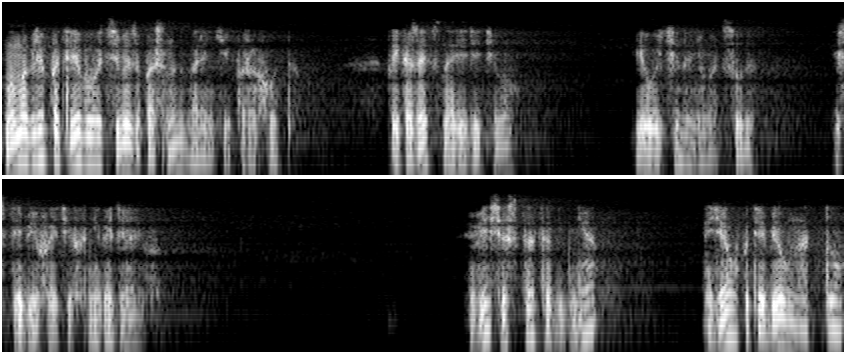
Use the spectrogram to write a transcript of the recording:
Мы могли потребовать себе запасной маленький пароход, приказать снарядить его и уйти на нем отсюда, истребив этих негодяев. Весь остаток дня я употребил на то,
